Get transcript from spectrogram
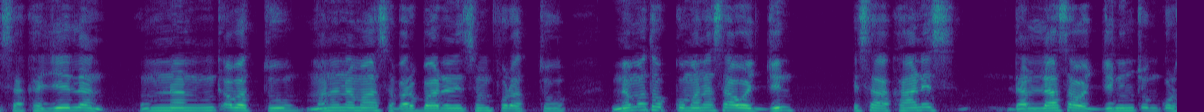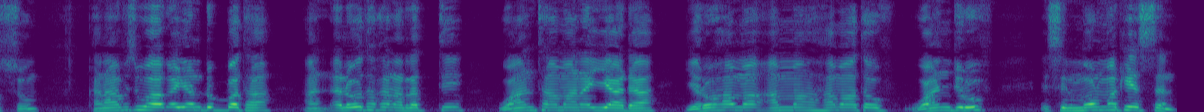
isa kajeelan humnaan hin qabattu mana namaa isa barbaadanis hin fudhattu nama tokko mana isaa wajjin isa kaanis dallaa isaa wajjin hin cunqursu. Kanaafis waaqayyoon dubbata an dhaloota kana irratti wanta hamaa nan yaada yeroo hamaa amma hamaa ta'uuf waan jiruuf isin morma keessan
